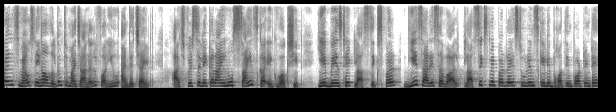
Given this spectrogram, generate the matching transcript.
फ्रेंड्स मैं हूँ Sneha welcome to my channel for you and your child आज फिर से लेकर आई हूँ साइंस का एक वर्कशीट ये बेस्ड है क्लास सिक्स पर. ये सारे सवाल क्लास सिक्स में पढ़ रहे स्टूडेंट्स के लिए बहुत इंपॉर्टेंट है.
